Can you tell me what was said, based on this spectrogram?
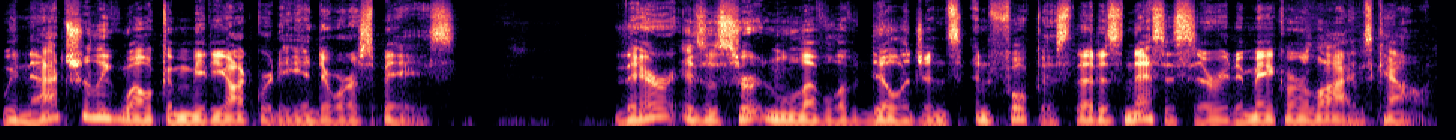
we naturally welcome mediocrity into our space. There is a certain level of diligence and focus that is necessary to make our lives count.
